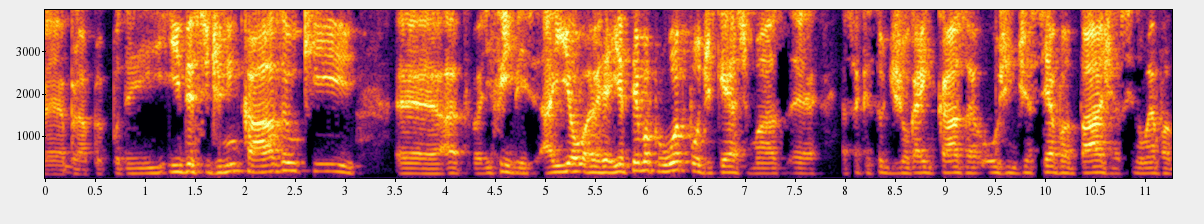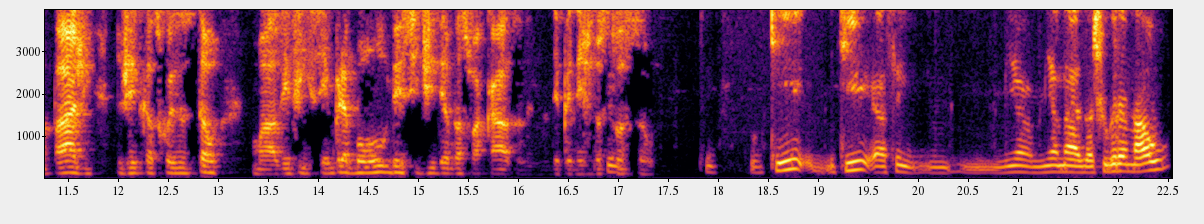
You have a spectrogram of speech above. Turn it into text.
É, para poder ir, decidindo em casa o que. É, enfim, aí, aí é tema para um outro podcast, mas é, essa questão de jogar em casa hoje em dia se é vantagem ou se não é vantagem, do jeito que as coisas estão. Mas, enfim, sempre é bom decidir dentro da sua casa, né? independente da situação. O que, que, assim, minha, minha análise, acho que o Grenal,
